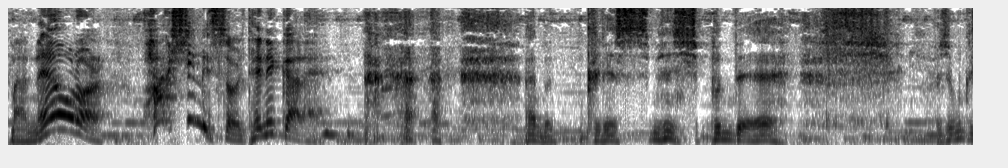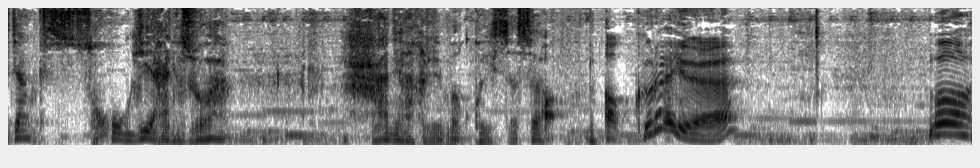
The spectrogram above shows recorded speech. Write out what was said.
마, 내 오늘 확실히 쏠 테니까래. 아, 뭐, 그랬으면 싶은데, 요즘 그냥 속이 안 좋아. 한약을 먹고 있어서. 아, 그래, 예? 뭐,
